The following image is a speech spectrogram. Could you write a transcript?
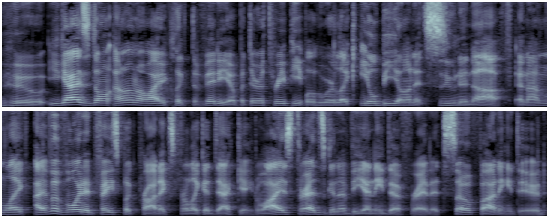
who you guys don't I don't know why you clicked the video, but there are three people who were like, you'll be on it soon enough. And I'm like, I've avoided Facebook products for like a decade. Why is threads gonna be any different? It's so funny, dude.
